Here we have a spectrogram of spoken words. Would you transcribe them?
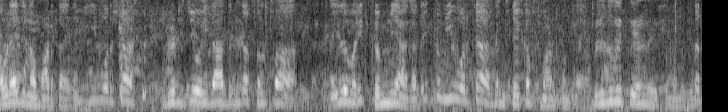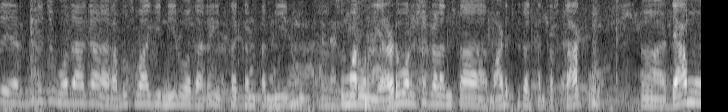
ಅವರೇಜ್ ನಾವು ಮಾಡ್ತಾ ಇದ್ದೀವಿ. ಈ ವರ್ಷ ಬ್ರಿಡ್ಜು ಇದಾದ್ರಿಂದ ಸ್ವಲ್ಪ ಇಳುವರಿ ಕಮ್ಮಿ ಆಗದೆ ನಾವು ಈ ವರ್ಷ ಅದನ್ನು ಟೇಕಪ್ ಮಾಡ್ಕೊತಾ ಇದ್ದೀವಿ. ಬ್ರಿಡ್ಜ್ಗೂ ಇದಕ್ಕೂ ಏನು ಸಂಬಂಧ? ಸರ್ ಬ್ರಿಡ್ಜ್ ಹೋದಾಗ ರಭಸವಾಗಿ ನೀರು ಹೋದಾಗ ಇರ್ತಕ್ಕಂಥ ಮೀನು ಸುಮಾರು ಒಂದು ಎರಡು ವರ್ಷಗಳಂತ ಮಾಡುತ್ತಿರತಕ್ಕಂಥ ಸ್ಟಾಕು ಡ್ಯಾಮು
